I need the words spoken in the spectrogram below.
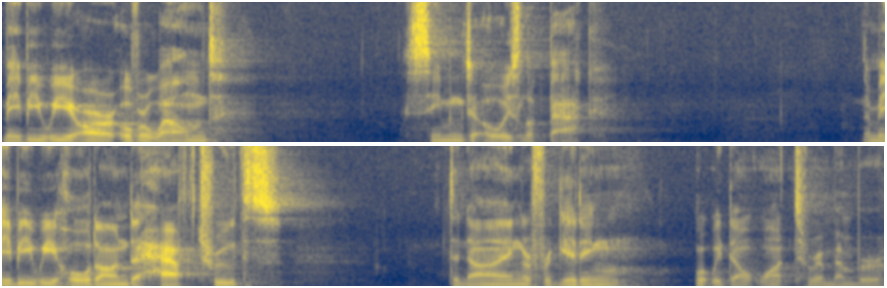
Maybe we are overwhelmed, seeming to always look back. Or maybe we hold on to half truths, denying or forgetting what we don't want to remember.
